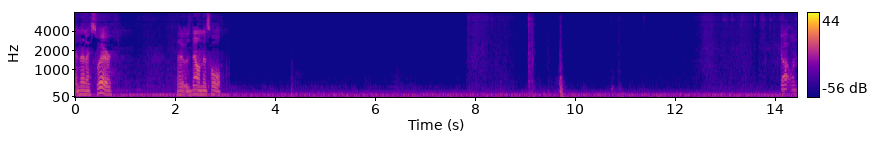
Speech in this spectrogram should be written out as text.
And then I swear that it was down this hole. Got one.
